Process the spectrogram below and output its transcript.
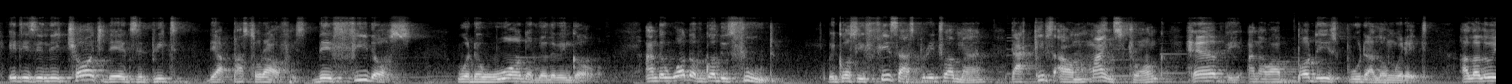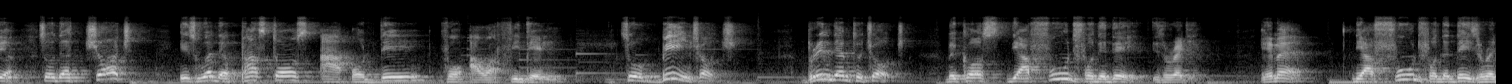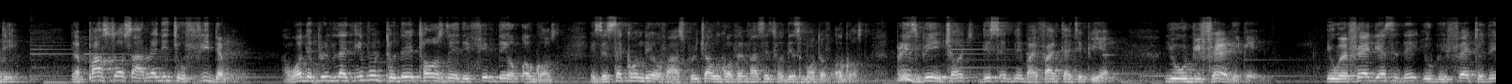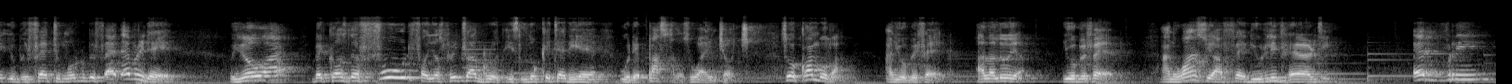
It is in the church they exhibit their pastoral office. They feed us with the word of the living God. And the word of God is food because it feeds our spiritual man that keeps our mind strong, healthy, and our body is put along with it. Hallelujah. So the church is where the pastors are ordained for our feeding. So be in church, bring them to church because their food for the day is ready. Amen. Their food for the day is ready. The pastors are ready to feed them. And what a privilege, even today, Thursday, the fifth day of August, is the second day of our spiritual week of emphasis for this month of August. Please be in church this evening by 5:30 p.m. You will be fed again. You were fed yesterday, you'll be fed today, you'll be fed tomorrow, you'll be fed every day. You know why? Because the food for your spiritual growth is located here with the pastors who are in church. So come over and you'll be fed. Hallelujah. You'll be fed. And once you are fed, you live healthy. Every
